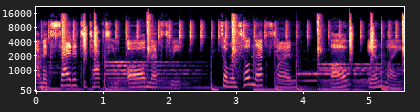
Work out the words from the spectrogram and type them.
I'm excited to talk to you all next week. So until next time, love and light.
